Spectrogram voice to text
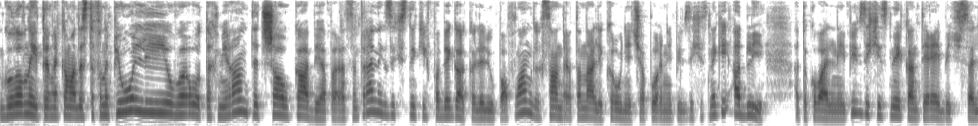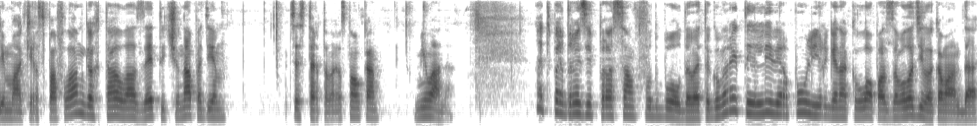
Головний тренер команди Стефана Піолі у воротах Міранте, Чау Кабія пара центральних захисників, Побіга Калялю по флангах, Сандра Таналі, Круніч, опорні півзахисники, Адлі, атакувальний півзахисник, Антиребіч, Салімакерс по флангах та Лазетич у нападі. Це стартова розновка Мілана. Ну і тепер, друзі, про сам футбол давайте говорити. Ліверпуль Юргена Клопа заволоділа команда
